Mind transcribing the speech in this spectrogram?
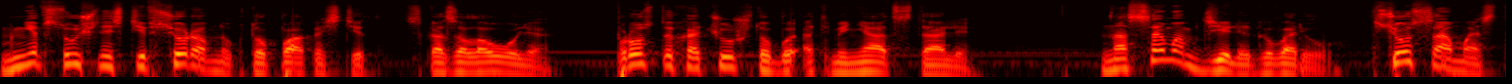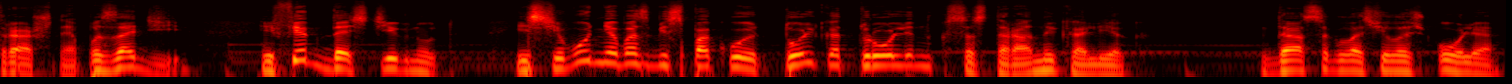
«Мне в сущности все равно, кто пакостит», — сказала Оля. «Просто хочу, чтобы от меня отстали». На самом деле, говорю, все самое страшное позади. Эффект достигнут. И сегодня вас беспокоит только троллинг со стороны коллег. «Да», — согласилась Оля.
